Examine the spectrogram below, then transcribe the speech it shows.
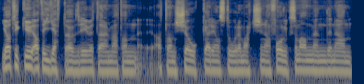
jag tycker att det är jätteöverdrivet där med att han, att han chokar de stora matcherna. Folk som använder när han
